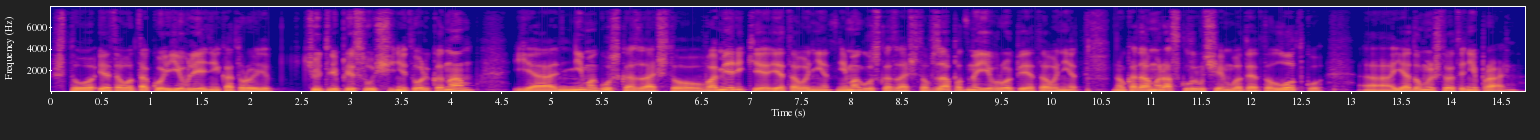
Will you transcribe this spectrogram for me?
что это вот такое явление, которое чуть ли присуще не только нам. Я не могу сказать, что в Америке этого нет, не могу сказать, что в Западной Европе этого нет. Но когда мы раскручиваем вот эту лодку, э, я думаю, что это неправильно.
